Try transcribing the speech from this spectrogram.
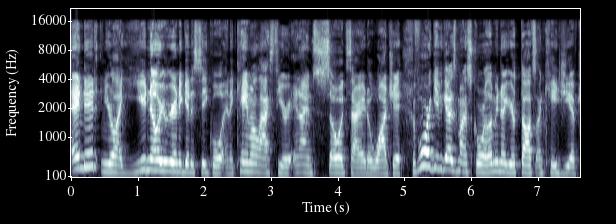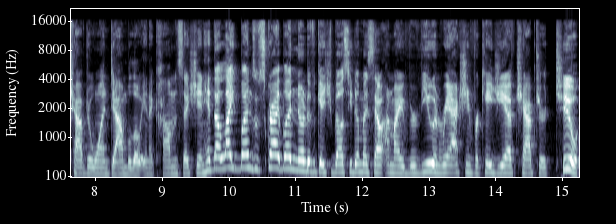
ended and you're like, you know you're to get a sequel and it came out last year and I'm so excited to watch it. Before I give you guys my score, let me know your thoughts on KGF Chapter 1 down below in a comment section. Hit that like button, subscribe button, notification bell so you don't miss out on my review and reaction for KGF Chapter 2.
